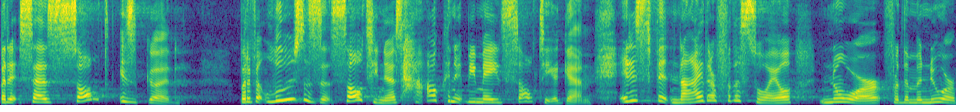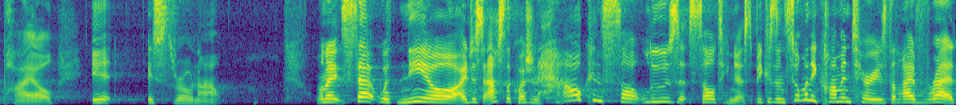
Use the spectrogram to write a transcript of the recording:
but it says, Salt is good. But if it loses its saltiness, how can it be made salty again? It is fit neither for the soil nor for the manure pile. It is thrown out. When I sat with Neil, I just asked the question how can salt lose its saltiness? Because in so many commentaries that I've read,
